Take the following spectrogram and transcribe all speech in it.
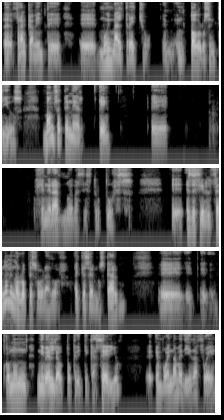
eh, francamente eh, muy maltrecho en, todos los sentidos, vamos a tener que eh, generar nuevas estructuras. es decir, el fenómeno López Obrador, hay que hacernos cargo, con un nivel de autocrítica serio, en buena medida fue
